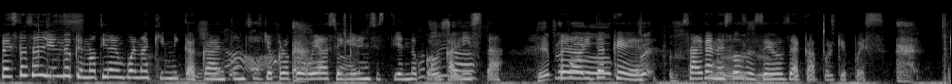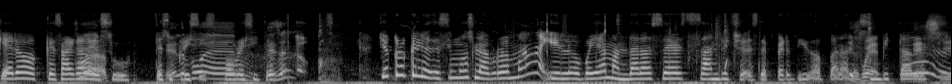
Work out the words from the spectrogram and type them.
me está saliendo que no tienen buena química acá, entonces yo creo que voy a seguir insistiendo con Calista. Pero ahorita que salgan estos deseos de acá, porque pues Quiero que salga de su, de su crisis, pobrecito. Yo creo que le decimos la broma y lo voy a mandar a hacer sándwiches de perdido para los invitados.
